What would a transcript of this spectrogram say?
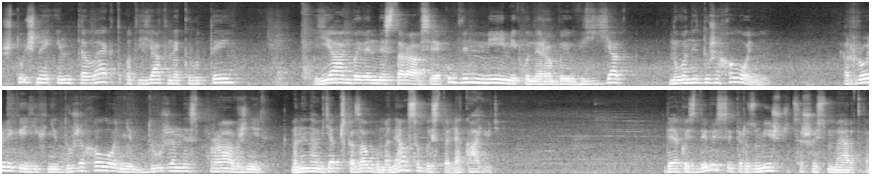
штучний інтелект, от як не крути, як би він не старався, яку б він міміку не робив, як. Ну вони дуже холодні. Ролики їхні дуже холодні, дуже несправжні. Мене навіть я б сказав, бо мене особисто лякають. Де якось дивишся і ти розумієш, що це щось мертве.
